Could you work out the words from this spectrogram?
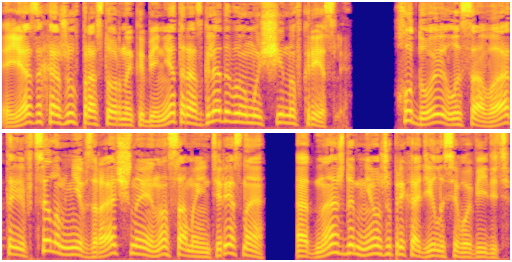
Я захожу в просторный кабинет и разглядываю мужчину в кресле. Худой, лысоватый, в целом невзрачный, но самое интересное, однажды мне уже приходилось его видеть.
